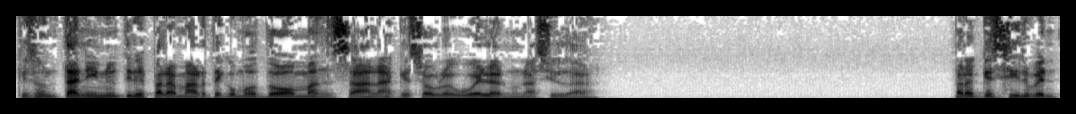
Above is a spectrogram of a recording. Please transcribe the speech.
que son tan inútiles para Marte como dos manzanas que sobrevuelan una ciudad? ¿Para qué sirven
